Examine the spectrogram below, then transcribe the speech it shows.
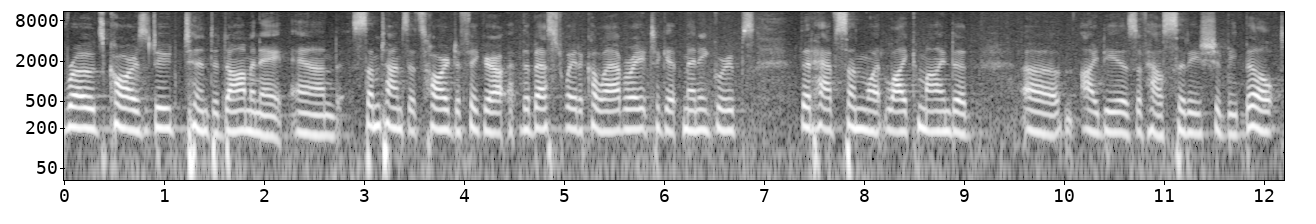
roads, cars do tend to dominate, and sometimes it's hard to figure out the best way to collaborate to get many groups that have somewhat like minded uh, ideas of how cities should be built.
